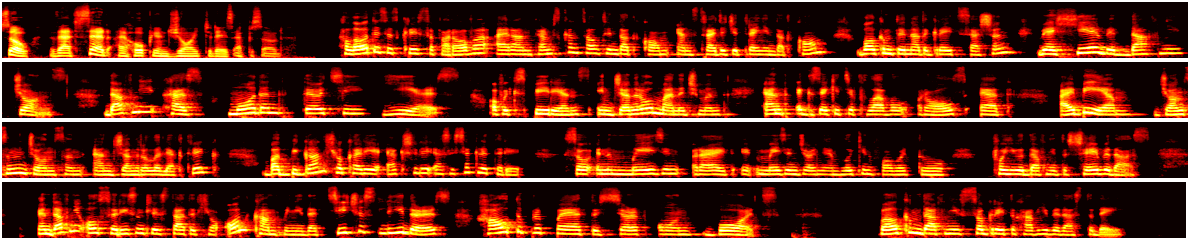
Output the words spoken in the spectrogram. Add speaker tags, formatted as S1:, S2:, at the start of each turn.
S1: So, that said, I hope you enjoyed today's episode.
S2: Hello, this is Chris Safarova. I run firmsconsulting.com and strategytraining.com. Welcome to another great session. We're here with Daphne Jones. Daphne has more than 30 years of experience in general management and executive level roles at IBM, Johnson & Johnson, and General Electric, but began her career actually as a secretary so an amazing ride, amazing journey. I'm looking forward to for you, Daphne, to share with us. And Daphne also recently started her own company that teaches leaders how to prepare to serve on boards. Welcome, Daphne. So great to have you with us today.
